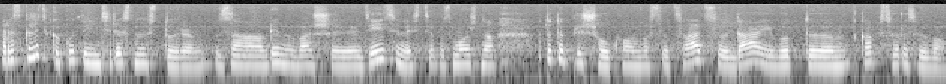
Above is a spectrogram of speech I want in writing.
Расскажите какую-то интересную историю за время вашей деятельности, возможно, кто-то пришел к вам в ассоциацию, да, и вот э, как все развивалось?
